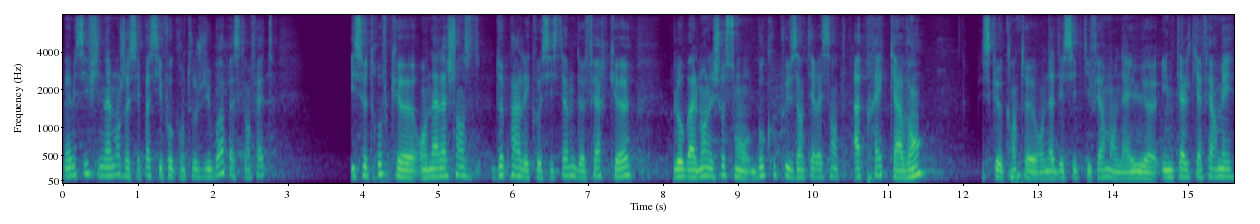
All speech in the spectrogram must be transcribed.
Même si finalement, je ne sais pas s'il faut qu'on touche du bois, parce qu'en fait, il se trouve qu'on a la chance, de par l'écosystème, de faire que globalement, les choses sont beaucoup plus intéressantes après qu'avant puisque quand euh, on a des sites qui ferment, on a eu euh, Intel qui a fermé,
